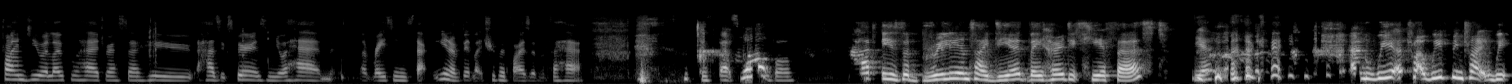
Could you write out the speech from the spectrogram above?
find you a local hairdresser who has experience in your hair like ratings that you know a bit like TripAdvisor but for hair. if that's well, possible. That is a brilliant idea. They heard it here first. Yeah. okay. and we are try we've been trying we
